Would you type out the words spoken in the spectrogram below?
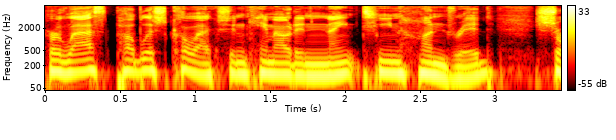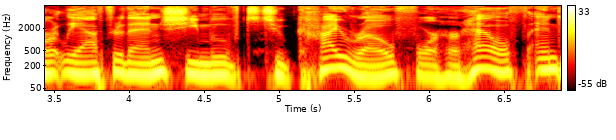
Her last published collection came out in 1900. Shortly after then, she moved to Cairo for her health and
